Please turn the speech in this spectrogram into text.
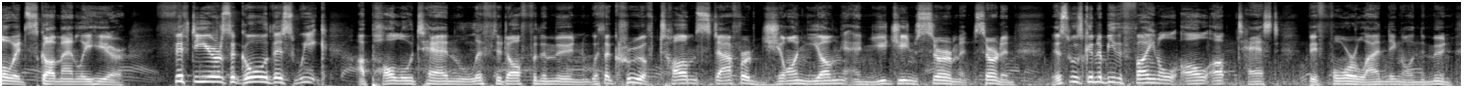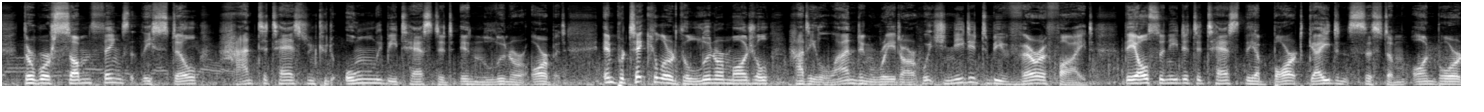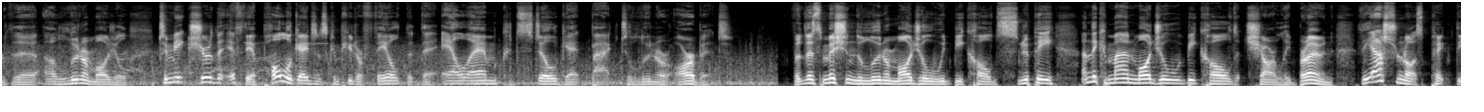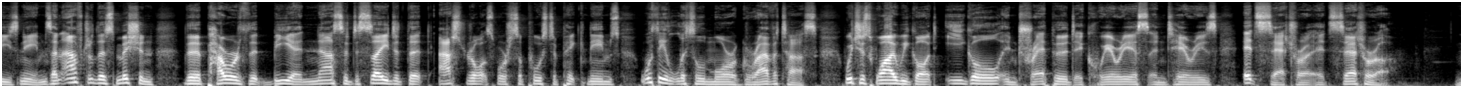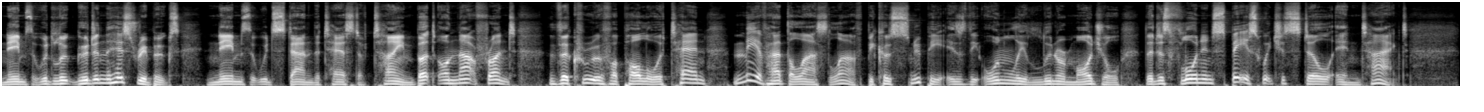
Hello, it's Scott Manley here. 50 years ago this week, Apollo 10 lifted off for the moon with a crew of Tom Stafford, John Young, and Eugene Cernan. This was going to be the final all up test before landing on the moon. There were some things that they still had to test and could only be tested in lunar orbit. In particular, the lunar module had a landing radar which needed to be verified. They also needed to test the abort guidance system on board the uh, lunar module to make sure that if the Apollo guidance computer failed that the LM could still get back to lunar orbit. For this mission, the lunar module would be called Snoopy, and the command module would be called Charlie Brown. The astronauts picked these names, and after this mission, the powers that be at NASA decided that astronauts were supposed to pick names with a little more gravitas, which is why we got Eagle, Intrepid, Aquarius, Antares, etc., etc. Names that would look good in the history books, names that would stand the test of time. But on that front, the crew of Apollo 10 may have had the last laugh because Snoopy is the only lunar module that has flown in space which is still intact.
